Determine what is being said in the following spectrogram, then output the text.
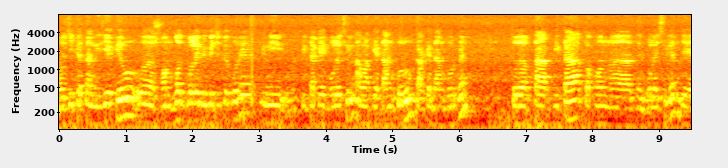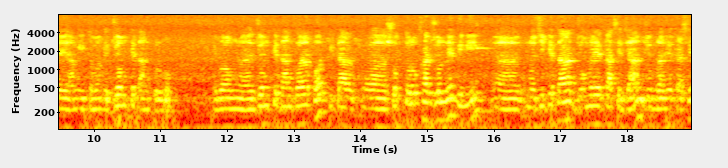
নচিকেতা নিজেকেও সম্পদ বলে বিবেচিত করে তিনি পিতাকে বলেছিলেন, আমাকে দান করুন, কাকে দান করবেন? তো তার পিতা তখন বলেছিলেন যে, আমি তোমাকে জমকে দান করব। এবং জমকে দান করার পর পিতার সত্য রক্ষার জন্য তিনি নচিকেতা যমের কাছে যান, যমরাজের কাছে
